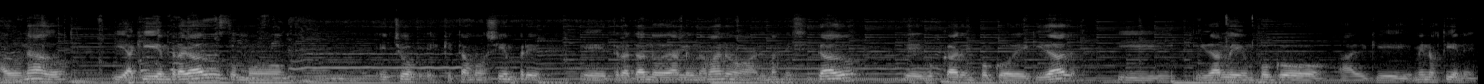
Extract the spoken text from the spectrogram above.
ha donado. Y aquí en Bragado, como hecho, es que estamos siempre eh, tratando de darle una mano al más necesitado, de buscar un poco de equidad y darle un poco al que menos tiene.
